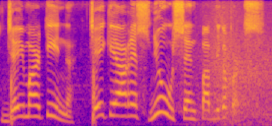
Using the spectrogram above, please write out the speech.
J. Martin, JKRS News and Public Affairs.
